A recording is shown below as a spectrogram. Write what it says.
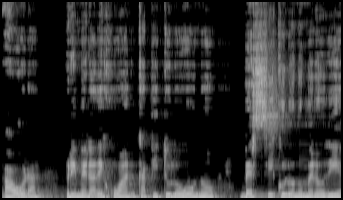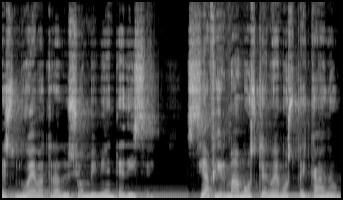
Ahora, Primera de Juan capítulo 1, versículo número 10, nueva traducción viviente dice, si afirmamos que no hemos pecado,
